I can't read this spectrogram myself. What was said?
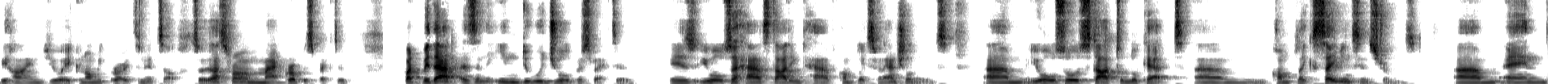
behind your economic growth in itself. So that's from a macro perspective. But with that as an individual perspective, is you also have starting to have complex financial needs. Um, you also start to look at um, complex savings instruments. Um, and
